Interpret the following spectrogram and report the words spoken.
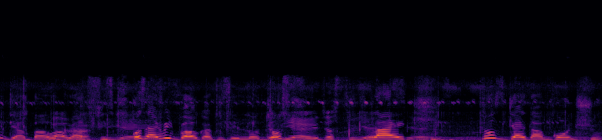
read their biographies, because I yes. read biographies a lot, just yeah, just to yes, like- yes. those guys have gone through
